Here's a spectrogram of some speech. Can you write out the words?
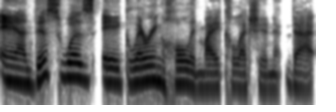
And this was a glaring hole in my collection that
